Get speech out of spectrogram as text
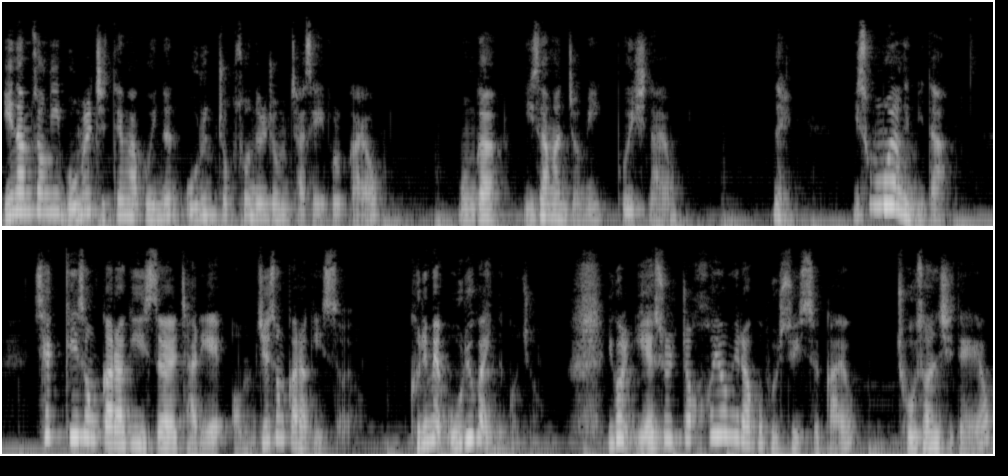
이 남성이 몸을 지탱하고 있는 오른쪽 손을 좀 자세히 볼까요? 뭔가 이상한 점이 보이시나요? 네, 이 손 모양입니다. 새끼손가락이 있어야 할 자리에 엄지손가락이 있어요. 그림에 오류가 있는 거죠. 이걸 예술적 허용이라고 볼 수 있을까요? 조선시대에요?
